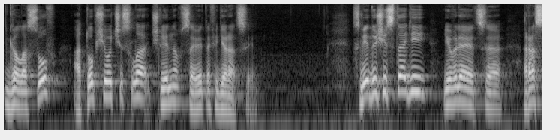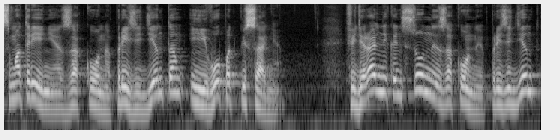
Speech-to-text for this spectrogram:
голосов от общего числа членов Совета Федерации. Следующей стадией является рассмотрение закона президентом и его подписание. Федеральные конституционные законы президент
